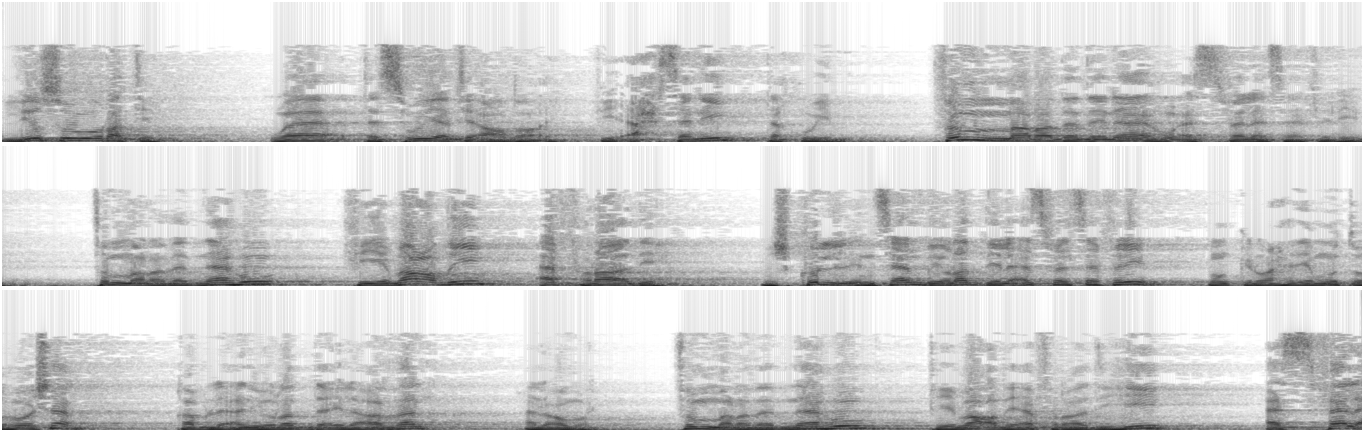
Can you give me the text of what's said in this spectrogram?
لصورته وتسوية أعضائه. في أحسن تقويم. ثم رددناه أسفل سافلين. ثم رددناه في بعض أفراده. مش كل الإنسان بيرد إلى أسفل سافلين. ممكن واحد يموت وهو شاب قبل أن يرد إلى أرض العمر. ثم رددناه في بعض أفراده أسفل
